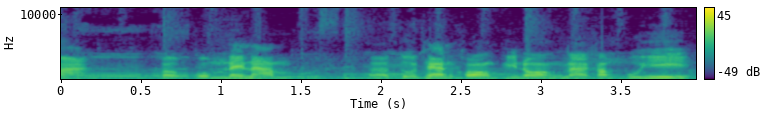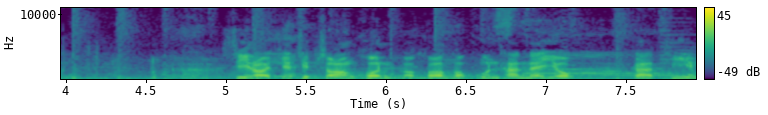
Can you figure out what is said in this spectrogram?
มากผมแนะนำตัวแทนของพี่น้องนะครับผู้นี้472 คนก็ขอขอบคุณท่านนายกกับทีม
